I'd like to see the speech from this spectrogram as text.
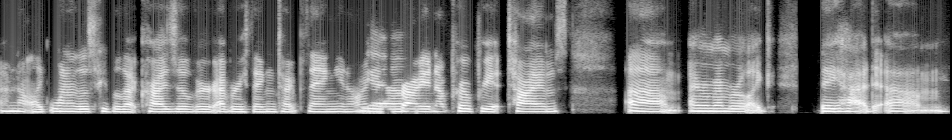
i'm not like one of those people that cries over everything type thing you know i yeah. cry in appropriate times um i remember like they had um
